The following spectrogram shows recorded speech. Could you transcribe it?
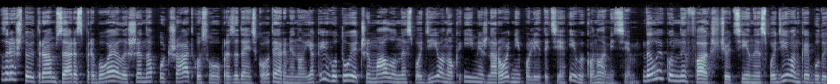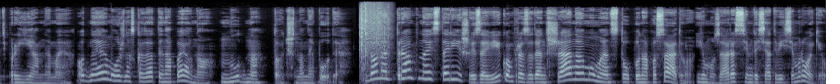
Зрештою, Трамп зараз перебуває лише на початку свого президентського терміну, який готує чимало несподіванок і міжнародній політиці, і в економіці. Далеко не факт, що ці несподіванки будуть приємними. Одне можна сказати напевно, нудна точно не буде. Дональд Трамп найстаріший за віком президент США на момент вступу на посаду. Йому зараз 78 років.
